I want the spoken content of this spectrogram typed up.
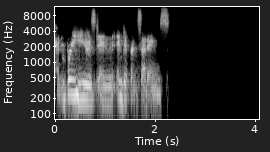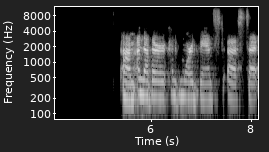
kind of reused in, in different settings. Um, another kind of more advanced uh, set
